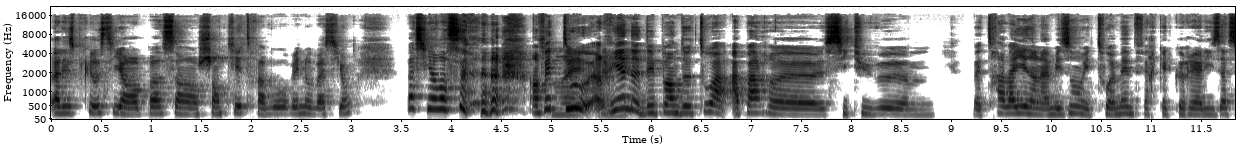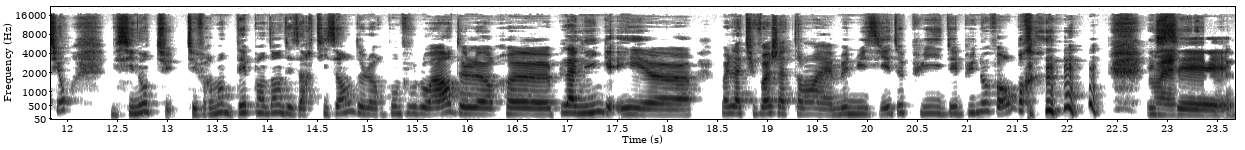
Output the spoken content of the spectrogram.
à l'esprit aussi en passant chantier travaux rénovation patience. en fait, tout, rien ne dépend de toi, à part euh, si tu veux euh, bah, travailler dans la maison et toi-même faire quelques réalisations. Mais sinon, tu, es vraiment dépendant des artisans, de leur bon vouloir, de leur euh, planning. Et voilà, tu vois, j'attends un menuisier depuis début novembre. et c'est,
